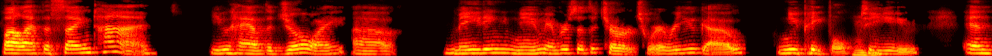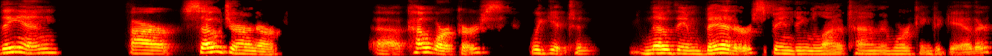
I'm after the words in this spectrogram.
While at the same time, you have the joy of meeting new members of the church wherever you go, new people to Mhm. you. And then our sojourner uh, co-workers, we get to know them better, spending a lot of time and working together,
